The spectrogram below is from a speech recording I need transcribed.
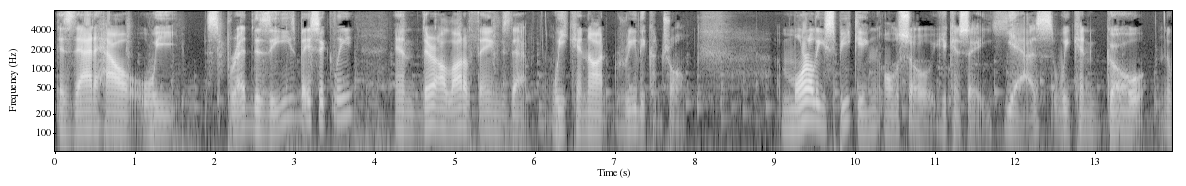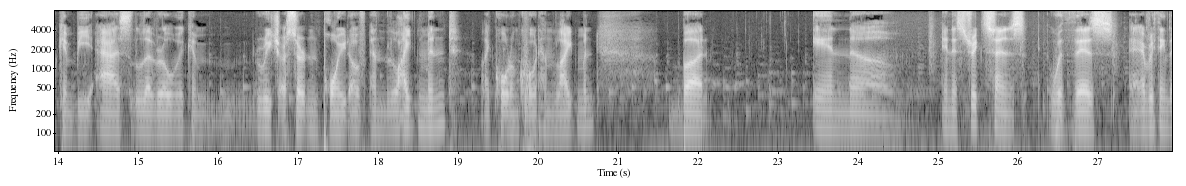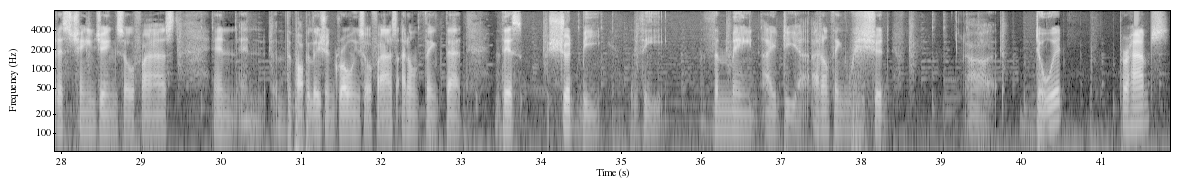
Is that how we spread disease basically? And there are a lot of things that we cannot really control. Morally speaking, also, you can say, yes, we can go, we can be as liberal, we can reach a certain point of enlightenment like quote unquote enlightenment. But in uh, in a strict sense with this everything that is changing so fast and and the population growing so fast i don't think that this should be the the main idea. I don't think we should uh, do it perhaps.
